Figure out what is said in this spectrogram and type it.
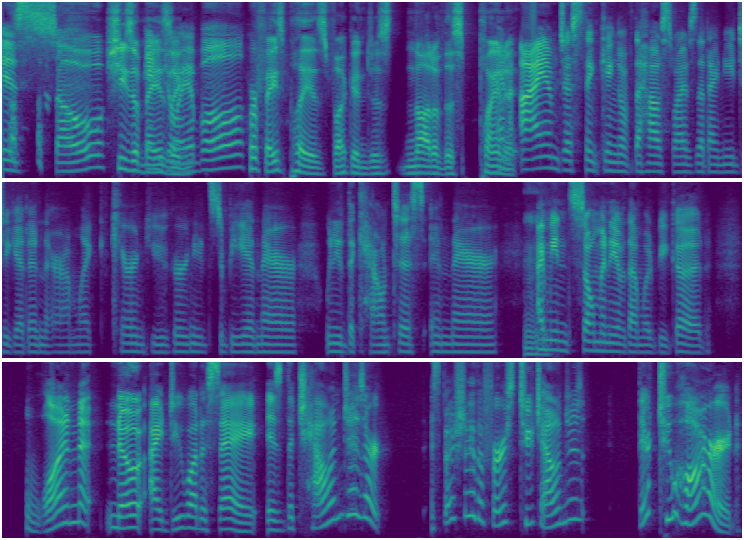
is so She's amazing. enjoyable. Her face play is fucking just not of this And planet. I am just thinking of the housewives that I need to get in there. I'm like, Karen Huger needs to be in there. We need the Countess in there. I Mhm. mean, so many of them would be good. One note I do want to say is the challenges are, especially the first two challenges, they're too hard.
